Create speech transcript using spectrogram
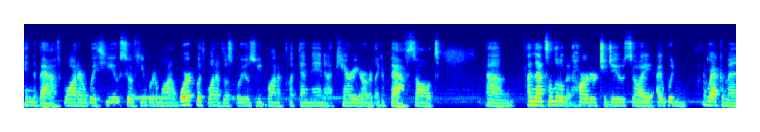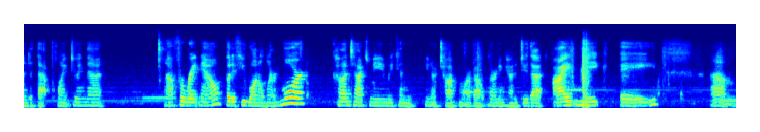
in the bath water with you. So if you were to want to work with one of those oils, you'd want to put them in a carrier or like a bath salt. Um, and that's a little bit harder to do, so I, I wouldn't recommend at that point doing that uh, for right now. But if you want to learn more, contact me and we can, you know, talk more about learning how to do that. I make a, um,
